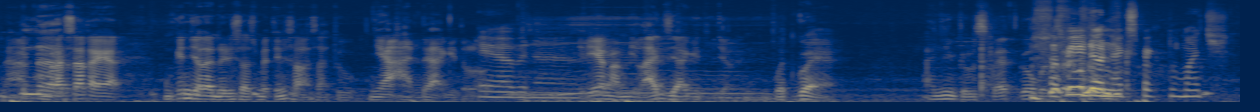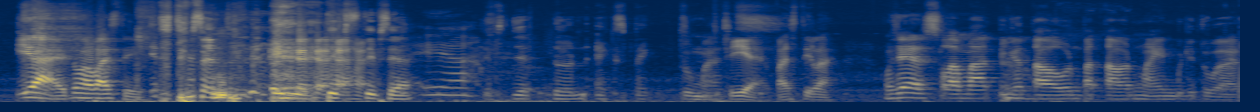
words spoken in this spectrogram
nah aku merasa kayak mungkin jalan dari sosmed ini salah satunya ada gitu loh Iya benar. jadi ya ngambil aja gitu jalan buat gue ya anjing tulus banget gue Tapi don't expect too much. iya itu nggak pasti It's tips and tips tips ya. Iya. Tips ja- don't expect too much iya pastilah maksudnya selama tiga tahun 4 tahun main begituan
